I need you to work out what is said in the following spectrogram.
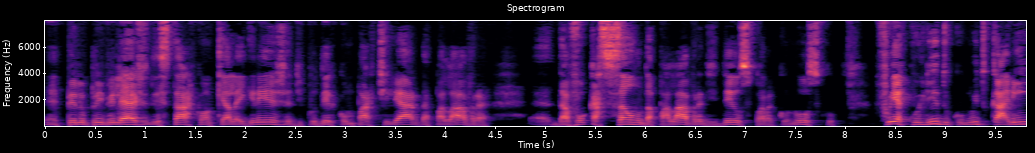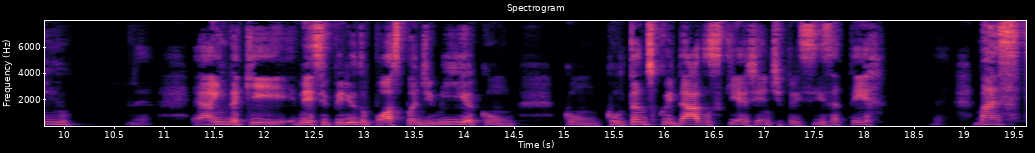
é, pelo privilégio de estar com aquela igreja, de poder compartilhar da palavra, é, da vocação da palavra de Deus para conosco. Fui acolhido com muito carinho, né? ainda que nesse período pós-pandemia, com, com, com tantos cuidados que a gente precisa ter, né? mas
